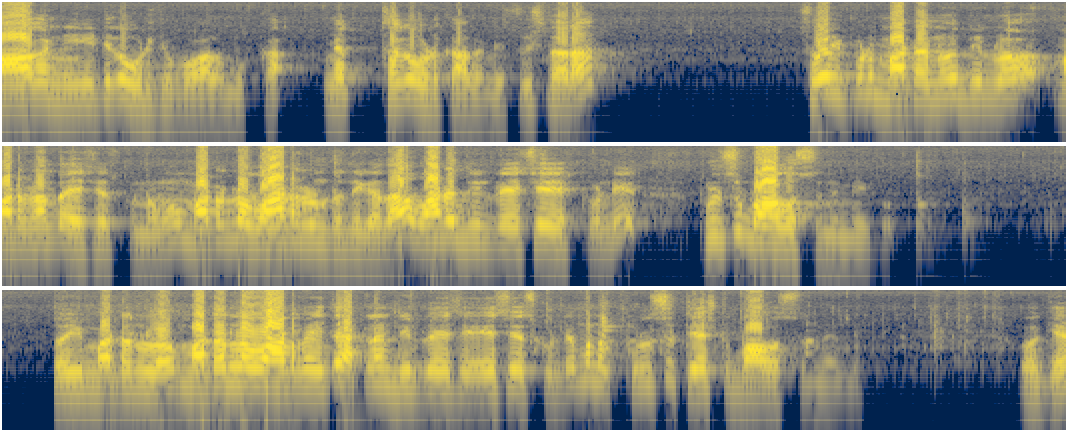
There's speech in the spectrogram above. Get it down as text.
బాగా నీట్గా ఉడికిపోవాలి ముక్క. మెత్తగా ఉడకాలండి. చూసినారా? సో ఇప్పుడు మటన్ దీనిలో మటన్ అంతా వేసేసుకున్నాము. మటన్లో వాటర్ ఉంటుంది కదా వాటర్ దీంట్లో వేసేసుకోండి. పులుసు బాగా వస్తుంది మీకు. సో ఈ మటన్లో మటన్లో వాటర్ అయితే అట్లనే దీంట్లో వేసి వేసేసుకుంటే మనకు పులుసు టేస్ట్ బాగా వస్తుందండి. ఓకే?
